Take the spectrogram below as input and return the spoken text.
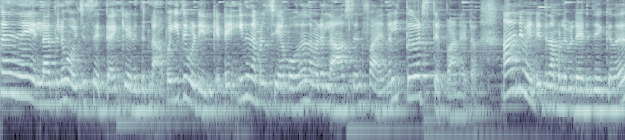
അപ്പോൾ ഞാൻ എല്ലാത്തിലും ഒഴിച്ച് സെറ്റാക്കി എടുത്തിട്ടുണ്ട്. അപ്പോൾ ഇത് ഇവിടെ ഇരിക്കട്ടെ. ഇനി നമ്മൾ ചെയ്യാൻ പോകുന്നത് നമ്മുടെ ലാസ്റ്റ് ആൻഡ് ഫൈനൽ തേർഡ് സ്റ്റെപ്പാണ് കേട്ടോ. അതിന് വേണ്ടിയിട്ട് നമ്മളിവിടെ എടുത്തേക്കുന്നത്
